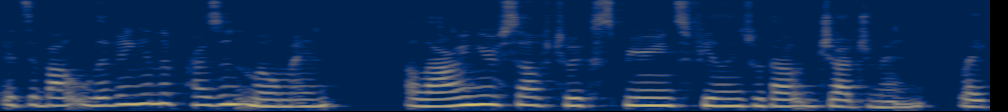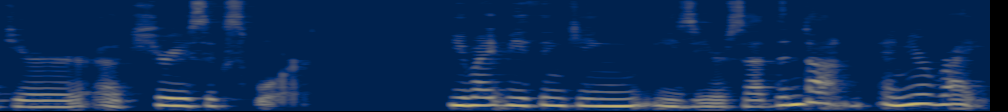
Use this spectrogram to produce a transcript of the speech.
It's about living in the present moment allowing yourself to experience feelings without judgment, like you're a curious explorer. You might be thinking easier said than done, and you're right.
